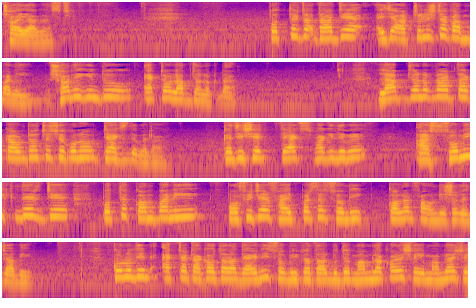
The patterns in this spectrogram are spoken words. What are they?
ছয় আগস্ট। প্রত্যেকটা, তার যে এই যে আটচল্লিশটা কোম্পানি সবই কিন্তু একটাও লাভজনক না। লাভজনক না তার কারণটা হচ্ছে সে কোনো ট্যাক্স দেবে না। কাজে সে ট্যাক্স ফাঁকি দেবে আর শ্রমিকদের যে প্রত্যেক কোম্পানি প্রফিটের ফাইভ পার্সেন্ট শ্রমিক কল্যাণ ফাউন্ডেশনে যাবে। কোনো দিন একটা টাকাও তারা দেয়নি, শ্রমিকরা তার বিরুদ্ধে মামলা করে, সেই মামলায় সে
